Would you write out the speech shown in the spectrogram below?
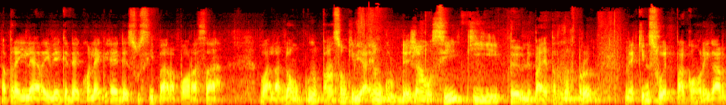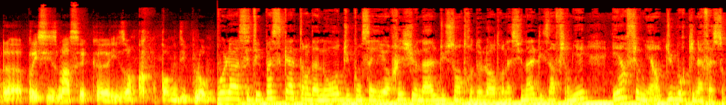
après il est arrivé que des collègues aient des soucis par rapport à ça. Voilà, donc nous pensons qu'il y a un groupe de gens aussi qui peuvent ne pas être nombreux, mais qui ne souhaitent pas qu'on regarde précisément ce qu'ils ont comme diplôme. Voilà, c'était Pascal Tandano du conseiller régional du Centre de l'Ordre national des infirmiers et infirmières du Burkina Faso.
